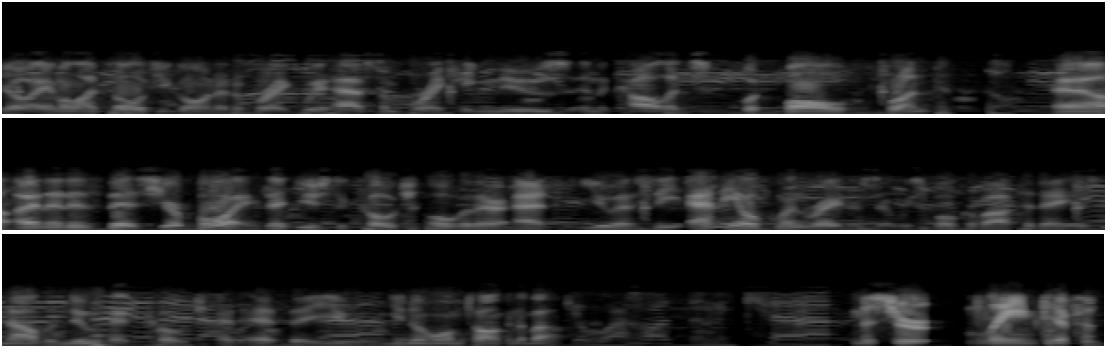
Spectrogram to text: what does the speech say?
Show. Emil, I told you going to the break we'd have some breaking news in the college football front. Uh, and it is this your boy that used to coach over there at USC and the Oakland Raiders that we spoke about today is now the new head coach at FAU. You know who I'm talking about? Mr. Lane Kiffin?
